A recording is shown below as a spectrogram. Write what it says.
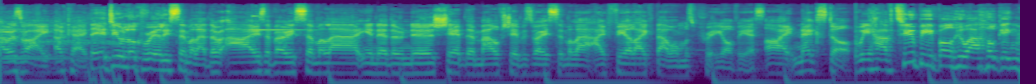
I was right. Okay. They do look really similar. Their eyes are very similar. You know, their nose shape, their mouth shape is very similar. I feel like that one was pretty obvious. All right, next up. We have two people who are hugging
